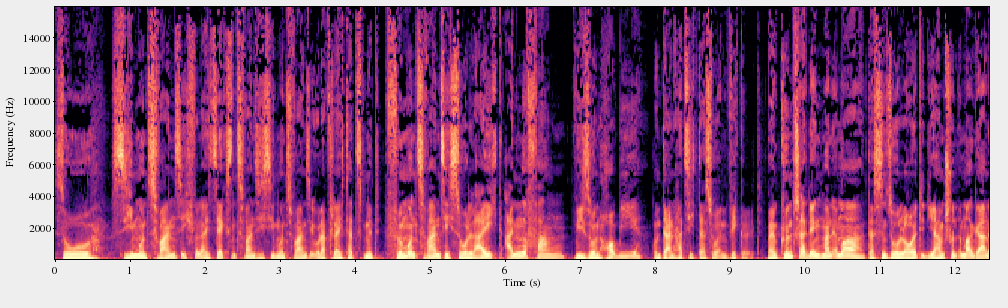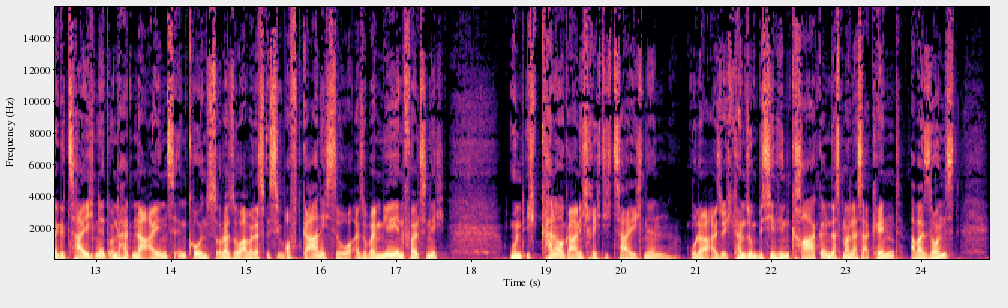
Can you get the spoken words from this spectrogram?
so 27, vielleicht 26, 27 oder vielleicht hat's mit 25 so leicht angefangen, wie so ein Hobby und dann hat sich das so entwickelt. Beim Künstler denkt man immer, das sind so Leute, die haben schon immer gerne gezeichnet und hatten eine Eins in Kunst oder so, aber das ist oft gar nicht so, also bei mir jedenfalls nicht. Und ich kann auch gar nicht richtig zeichnen. Oder also ich kann so ein bisschen hinkrakeln, dass man das erkennt. Aber sonst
